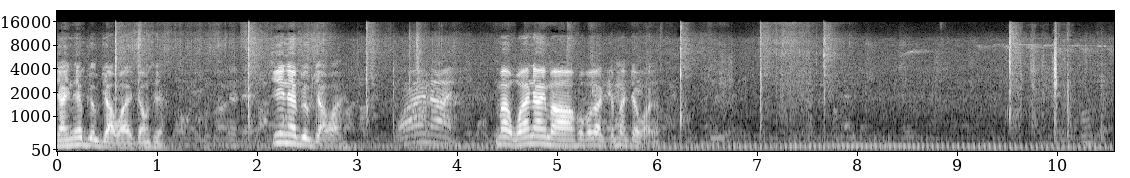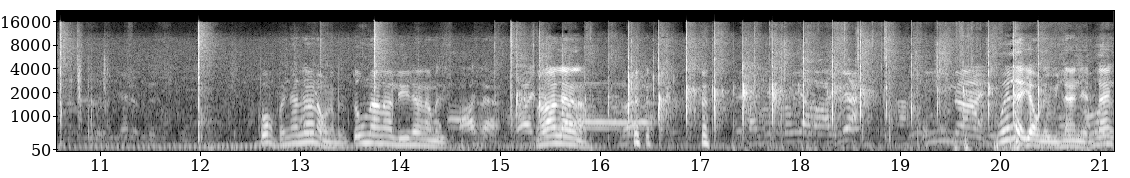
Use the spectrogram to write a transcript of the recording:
ဂျိုင်နဲ့ပြုတ်ကြသွားတယ်ကျောင်းဆရာကျင်းနဲ့ပြုတ်ကြသွားတယ်19အမှ1နိုင်မှာဟိုဘက်ကတမတ်တက်သွားတယ် ကောဘယ်နှလမ်းအောင်လဲမသိ3လမ်းလား4လမ်းလားမသိ5လမ်းလားဝင်းလေရောက်နေပြီလှမ်းနေလှမ်း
